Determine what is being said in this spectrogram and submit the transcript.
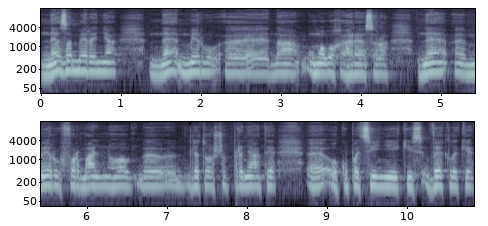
не замирення, не миру е, на умовах агресора, не е, миру формального е, для того, щоб прийняти окупаційні якісь виклики,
